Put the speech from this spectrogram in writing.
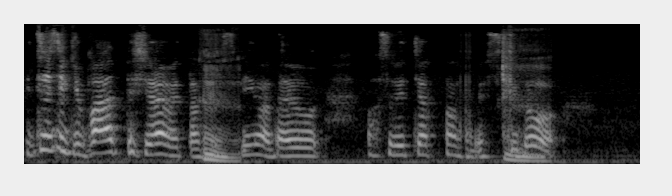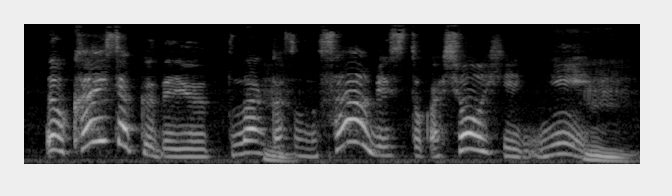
一時期バーって調べたんです。けど、う今だいぶ忘れちゃったんですけど、でも解釈で言うとなんかそのサービスとか商品に、うん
